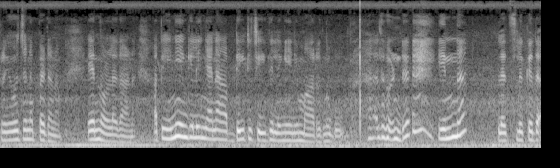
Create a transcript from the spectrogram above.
പ്രയോജനപ്പെടണം എന്നുള്ളതാണ്. അപ്പോൾ ഇനിയെങ്കിലും ഞാൻ ആ അപ്ഡേറ്റ് ചെയ്തില്ലെങ്കിൽ ഇനി മറന്നുപോകും. അതുകൊണ്ട് ഇന്ന് let's look the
